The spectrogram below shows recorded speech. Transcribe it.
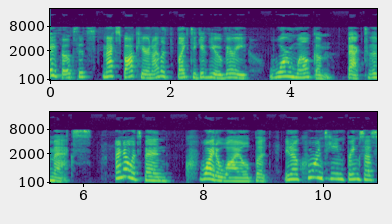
Hey folks, it's Max Bach here, and I'd like to give you a very warm welcome back to the Max. I know it's been quite a while, but you know, quarantine brings us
